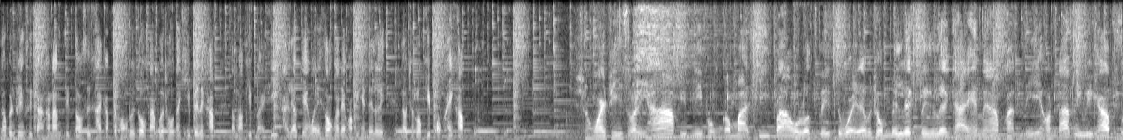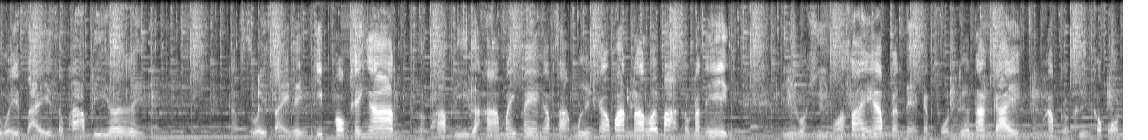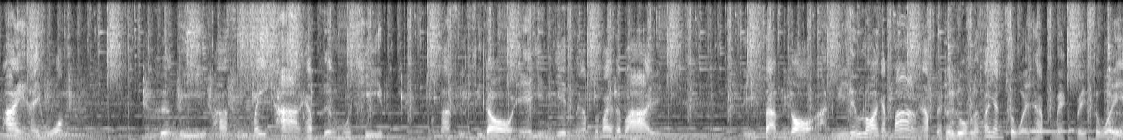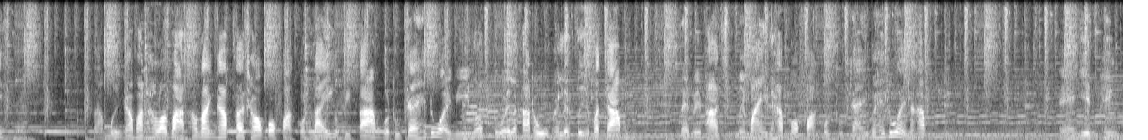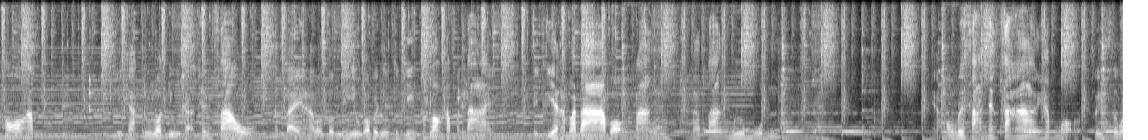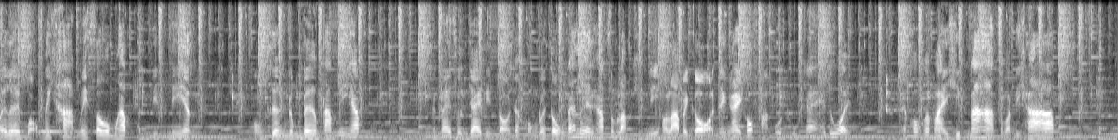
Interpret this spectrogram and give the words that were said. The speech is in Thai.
เราเป็นเพียงสื่อกลางเท่านั้นติดต่อซื้อขายกับเจ้าของโดยตรงตามเบอร์โทรใต้คลิปได้เลยครับสำหรับคลิปไหนที่ขายแล้วแจ้งไว้ในช่องแสดงความคิดเห็นได้เลย เราจะลบคลิปออกให้ครับช่องไวพีสวัสดีครับคลิปนี้ผมก็มาชี้เป้ารถสวยๆท่านผู้ชมได้เลือกซื้อเลือกใช้ให้นะครับคันนี้ Honda Civic ครับ สวยใสสภาพดีเลยสวยใสเล่นกิฟพร้อมใช้งาน สภาพดีราคาไม่แพงครับ 39,500 บาทเท่านั้นเอง ดีกว่าขี่มอไซค์ครับ กันแดดกันฝนเดินทางไกลค่ำกลางคืนก็ปลอดภัยหายห่วง เครื่องดีภาษีไม่ขาดครับเครื่องหัวฉีด Honda Civic สีดอแอร์เย็นๆนะครับสบายๆสีสันก็อาจจะมีริ้วรอยกันบ้างนะครับ แต่โดยรวมแล้วก็ยังสวยครับแม็กไปสวย 39,500 บาทเท่านั้นครับ ถ้าชอบก็ฝากกดไลค์กดติดตามกดถูกใจให้ด้วย มีรถสวยราคาถูกให้เลือกซื้อประจำแต่ไม่พลาดชิปใหม่ๆนะครับก็ฝากกดถูกใจไว้ให้ด้วยนะครับแอร์เย็นเพลงพอครับ ที่จากดูรถอยู่ฉะเชิงเศร้าท่านใดหารถตัวนี้อยู่ก็ไปดูตัวจริงทดลองขับกันได้เป็นเกียร์ธรรมดาเบาะหนังหน้าต่างมือหมุนห้องโดยสารยังสะอาดครับเบาะสวยๆเลยเบาะไม่ขาดไม่โทรมครับเนียนๆห้องเครื่องเดิมๆตามนี้ครับท่านใดสนใจติดต่อเจ้าของโดยตรงได้เลยครับสำหรับคลิปนี้ขอลาไปก่อนยังไงก็ฝากกดถูกใจให้ด้วย แล้วพบกันใหม่คลิปหน้า สวัสดีครับ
